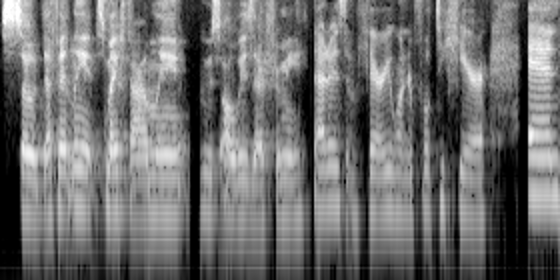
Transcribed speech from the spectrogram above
So definitely, it's my family who's always there for me. That is very wonderful to hear. And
